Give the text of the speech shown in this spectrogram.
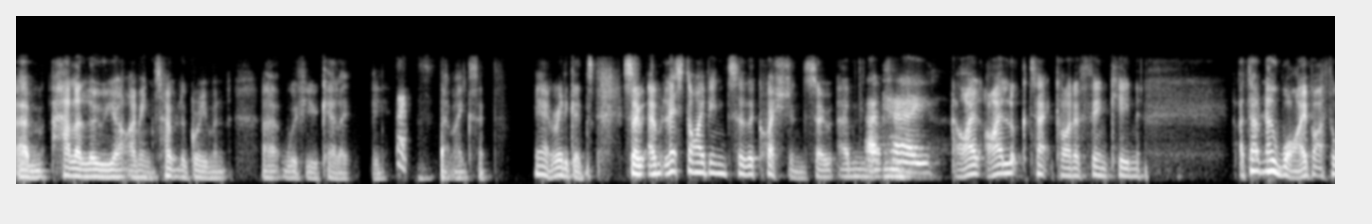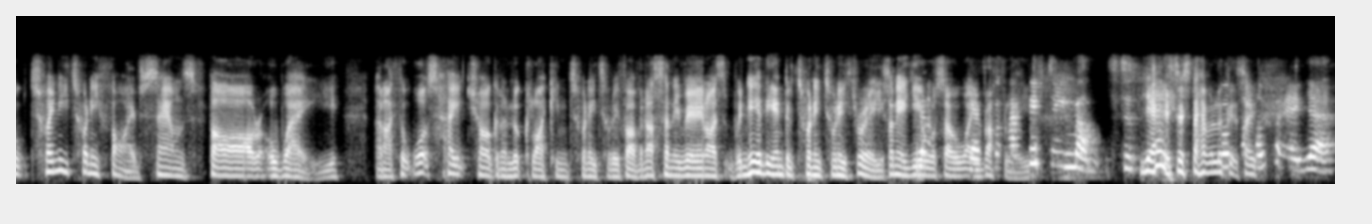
um, hallelujah. I'm in total agreement uh, with you kelly. Thanks. that makes sense. Yeah really good. So um, let's dive into the questions. So um, okay. I i looked at kind of thinking I don't know why, but I thought 2025 sounds far away. And I thought, what's HR going to look like in 2025? And I suddenly realised we're near the end of 2023. It's only a year yeah, or so away, yeah, roughly. 15 months. To... Yeah, just to have a look at. So, okay, yeah.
